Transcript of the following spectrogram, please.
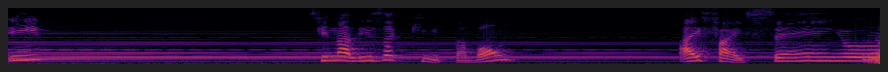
E finaliza aqui, tá bom? Aí faz Senhor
